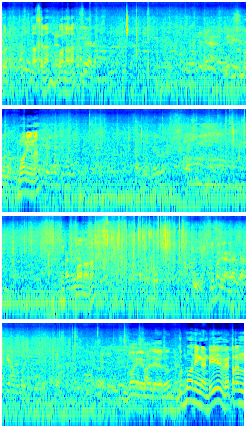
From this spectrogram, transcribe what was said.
కోర్టు నమస్తేనా బాగున్నారా? మార్నింగ్నా బాగున్నావునా గుడ్ మార్నింగ్ ఎమ్మెల్యే గారు. గుడ్ మార్నింగ్ అండి. వెటరన్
